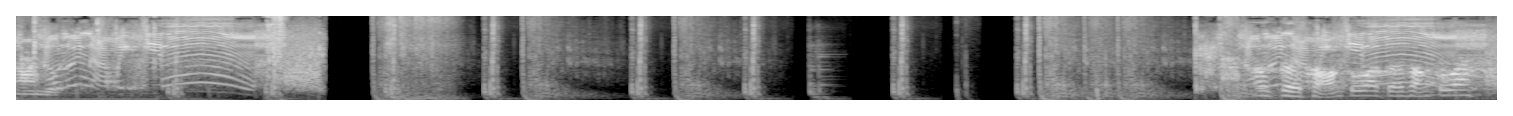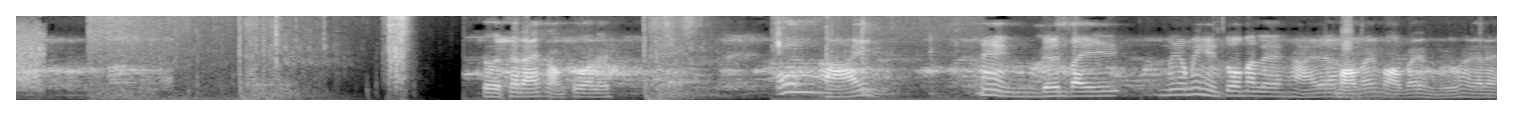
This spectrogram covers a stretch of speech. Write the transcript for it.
นอนอเอายู่ เลยหนาไปกิน เอาเกิดสองตัวเกิดสองตัว เกิดทนายสองตัวเลยหายแม่งเดินไปมันยังไม่เห็นตัวมันเลยหายแล้วหมอไม่หมอไม่ผมรู้ให้ก็ได้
